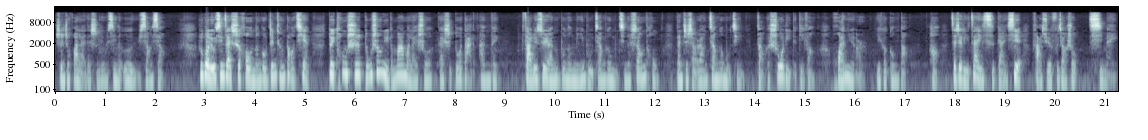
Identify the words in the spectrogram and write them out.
甚至换来的是刘星的恶语相向。如果刘星在事后能够真诚道歉，对痛失独生女的妈妈来说，该是多大的安慰！法律虽然不能弥补江歌母亲的伤痛，但至少让江歌母亲找个说理的地方，还女儿一个公道。好，在这里再一次感谢法学副教授启梅。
